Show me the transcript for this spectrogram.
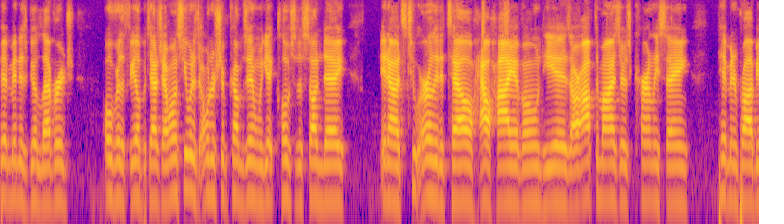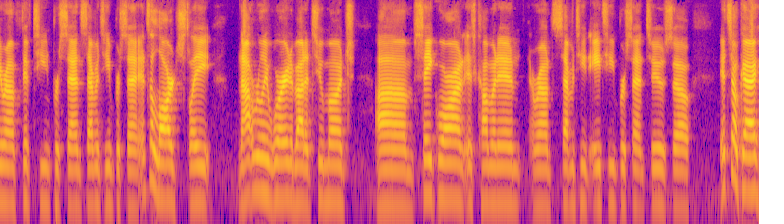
Pittman is good leverage over the field potentially. I want to see what his ownership comes in when we get closer to Sunday. You know, it's too early to tell how high of owned he is. Our optimizer is currently saying Pittman probably be around 15%, 17%. It's a large slate. Not really worried about it too much. Um, Saquon is coming in around 17, 18% too. So it's okay.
